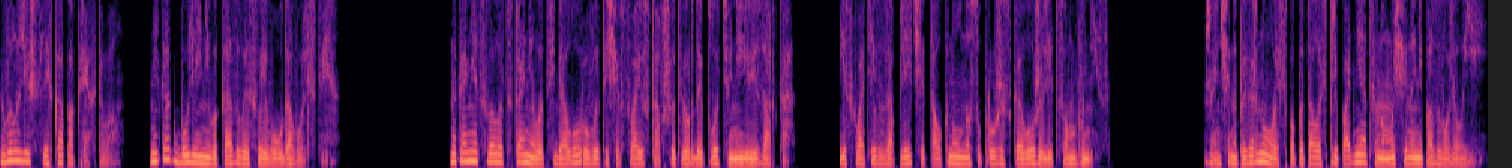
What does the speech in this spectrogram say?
Вэл лишь слегка покряхтывал, никак более не выказывая своего удовольствия. Наконец Вэл отстранил от себя Лору, вытащив свою ставшую твердой плоть у нее изо рта и, схватив за плечи, толкнул на супружеское ложе лицом вниз. Женщина повернулась, попыталась приподняться, но мужчина не позволил ей.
